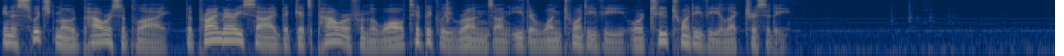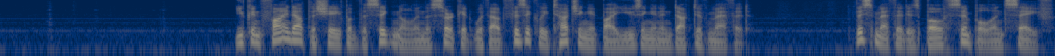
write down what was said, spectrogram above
In a switched mode power supply, the primary side that gets power from the wall typically runs on either 120V or 220V electricity. You can find out the shape of the signal in the circuit without physically touching it by using an inductive method. This method is both simple and safe.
